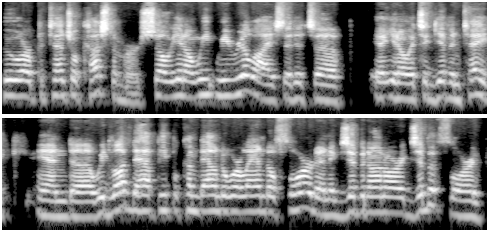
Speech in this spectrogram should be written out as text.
who are potential customers. So, you know, we we realize that it's a you know it's a give and take, and uh, we'd love to have people come down to Orlando, Florida, and exhibit on our exhibit floor and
